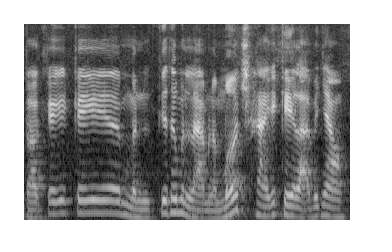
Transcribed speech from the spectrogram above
và cái cái mình cái thứ mình làm là merge hai cái kia lại với nhau.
